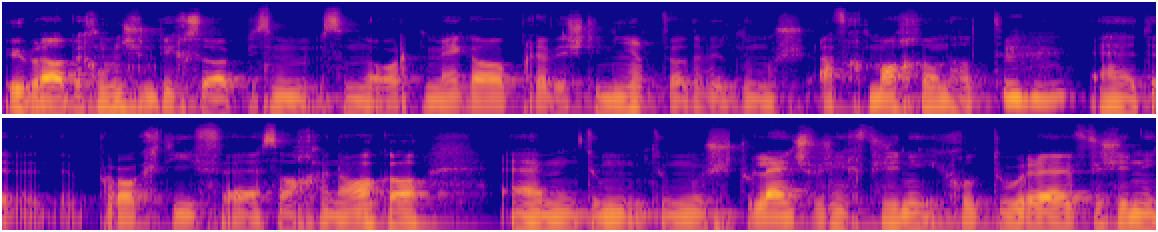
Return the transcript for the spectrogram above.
überall bekommst und dich so etwas so eine Art mega prädestiniert, oder? Weil du musst einfach machen und halt mhm. äh, proaktiv äh, Sachen angehen. Ähm, du, du, musst, du lernst wahrscheinlich verschiedene Kulturen, verschiedene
